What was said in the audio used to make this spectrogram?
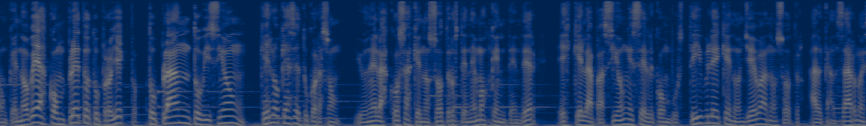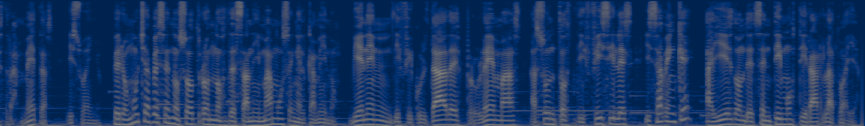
Aunque no veas completo tu proyecto, tu plan, tu visión, ¿qué es lo que hace tu corazón? Y una de las cosas que nosotros tenemos que entender es que la pasión es el combustible que nos lleva a nosotros a alcanzar nuestras metas y sueños. Pero muchas veces nosotros nos desanimamos en el camino. Vienen dificultades, problemas, asuntos difíciles y ¿saben qué? Allí es donde sentimos tirar la toalla.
